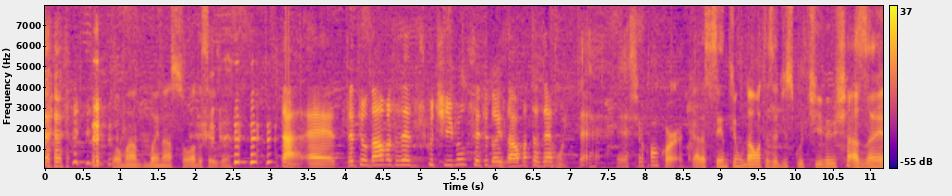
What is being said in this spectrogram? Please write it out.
Tomar banho na soda, vocês é. Tá, é, 101 Dálmatas é discutível, 102 Dálmatas é ruim. Esse eu concordo. Cara, 101 Dálmatas é discutível e o Shazam é,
